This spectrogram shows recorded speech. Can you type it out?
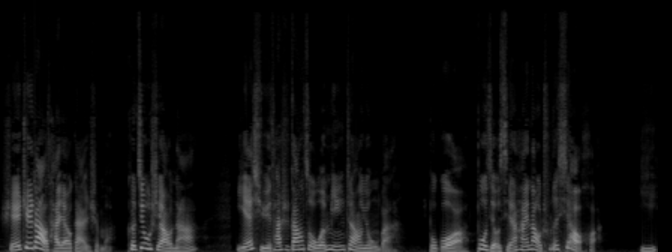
谁知道他要干什么？可就是要拿。也许他是当做文明账用吧。不过不久前还闹出了笑话。咦？”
